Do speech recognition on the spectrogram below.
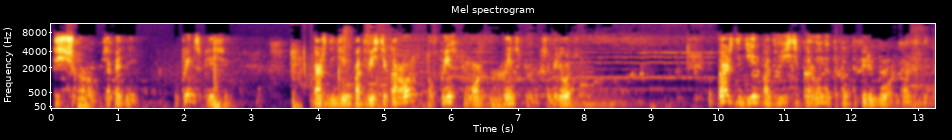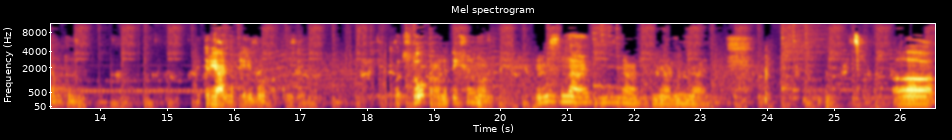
Тысяча корон за пять дней. В принципе, если каждый день по 200 корон, то в принципе может, в принципе соберется. Но каждый день по 200 корон это как-то перебор даже, я так думаю. Это реально перебор какой-то. Вот 100 крон это еще норм. Не знаю, не знаю, да, не знаю. А,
